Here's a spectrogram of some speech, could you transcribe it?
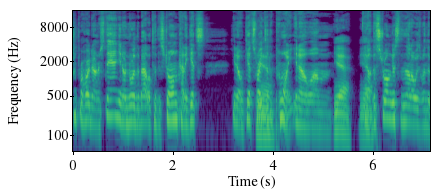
super hard to understand you know nor the battle to the strong kind of gets you know gets right to the point you know um Yeah. Yeah. you know the strongest does not always win the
